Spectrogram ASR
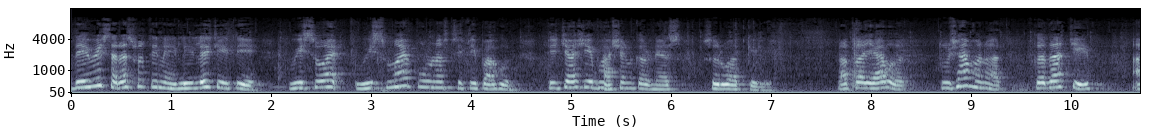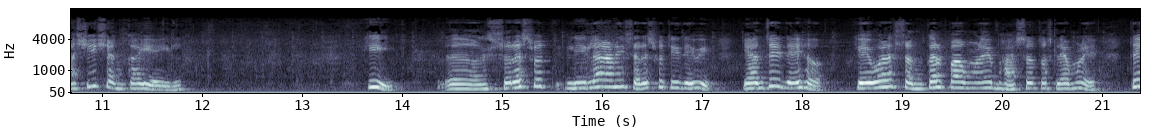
देवी सरस्वतीने लिलेची ती विस्मय विस्मयपूर्ण स्थिती पाहून तिच्याशी भाषण करण्यास सुरुवात केली. आता यावर तुझ्या मनात कदाचित अशी शंका येईल की सरस्वती लीला आणि सरस्वती देवी यांचे देह केवळ संकल्पामुळे भासत असल्यामुळे ते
